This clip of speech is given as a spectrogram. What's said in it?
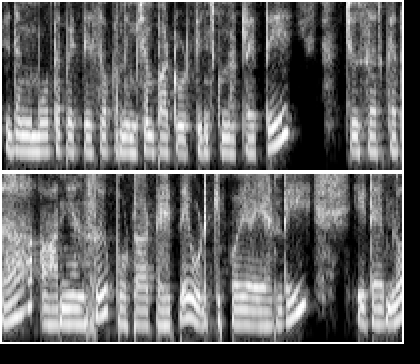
ఈ విధంగా మూత పెట్టేసి ఒక నిమిషం పాటు ఉడికించుకున్నట్లయితే చూసారు కదా ఆనియన్స్ పొటాటో అయితే ఉడికిపోయాయండి. ఈ టైంలో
